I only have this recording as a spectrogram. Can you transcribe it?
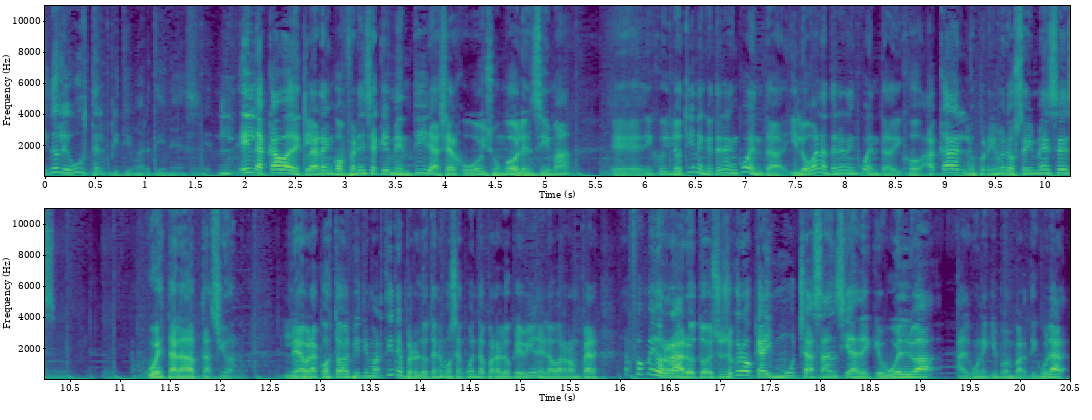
Y no le gusta el Piti Martínez. Él acaba de declarar en conferencia que es mentira. Ayer jugó, hizo un gol encima. Eh, dijo, y lo tienen que tener en cuenta. Y lo van a tener en cuenta. Dijo, acá los primeros seis meses cuesta la adaptación. Le habrá costado al Piti Martínez, pero lo tenemos en cuenta para lo que viene y la va a romper. Fue medio raro todo eso. Yo creo que hay muchas ansias de que vuelva algún equipo en particular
